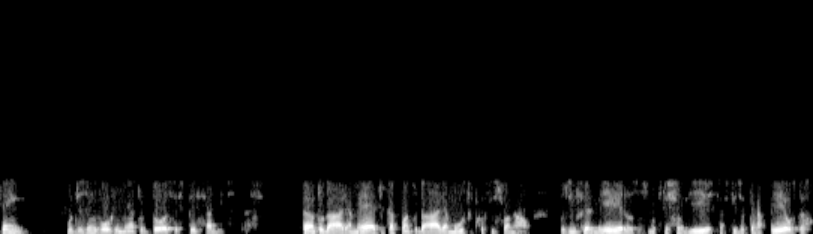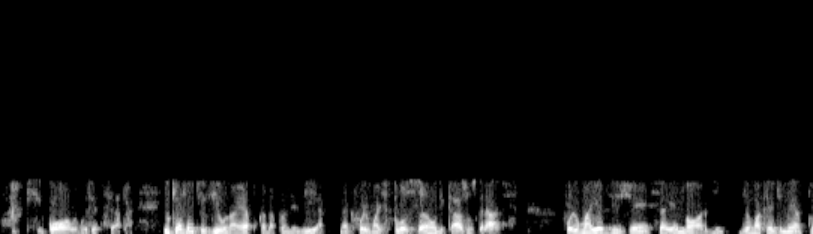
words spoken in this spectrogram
sem o desenvolvimento dos especialistas, tanto da área médica quanto da área multiprofissional. Os enfermeiros, os nutricionistas, fisioterapeutas, psicólogos, etc. E o que a gente viu na época da pandemia, né, que foi uma explosão de casos graves, foi uma exigência enorme de um atendimento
